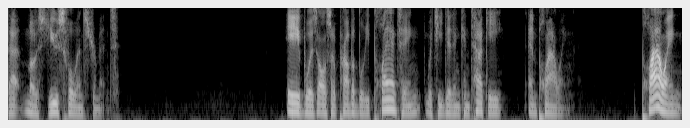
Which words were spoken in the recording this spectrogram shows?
that most useful instrument. Abe was also probably planting, which he did in Kentucky, and plowing. Plowing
